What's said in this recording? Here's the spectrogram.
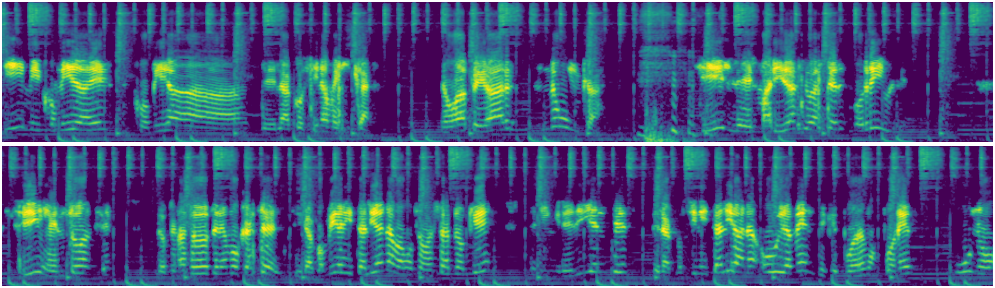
y mi comida es comida de la cocina mexicana. No va a pegar nunca. ¿sí? El maridaje va a ser horrible. ¿sí? Entonces, lo que nosotros tenemos que hacer, si la comida es italiana, vamos a basarnos que en ingredientes de la cocina italiana, obviamente que podemos poner uno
